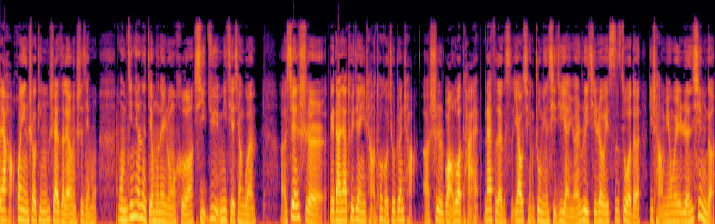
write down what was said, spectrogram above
大家好，欢迎收听筛子聊影视节目。我们今天的节目内容和喜剧密切相关。呃，先是给大家推荐一场脱口秀专场，呃，是网络台 Netflix 邀请著名喜剧演员瑞奇·热维斯做的一场名为《人性》的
